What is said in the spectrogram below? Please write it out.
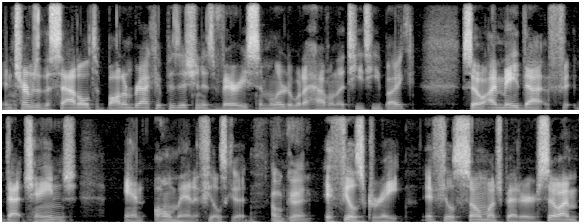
in terms of the saddle to bottom bracket position, it's very similar to what I have on the TT bike. So I made that that change, and oh man, it feels good. Good. It feels great. It feels so much better. So I'm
